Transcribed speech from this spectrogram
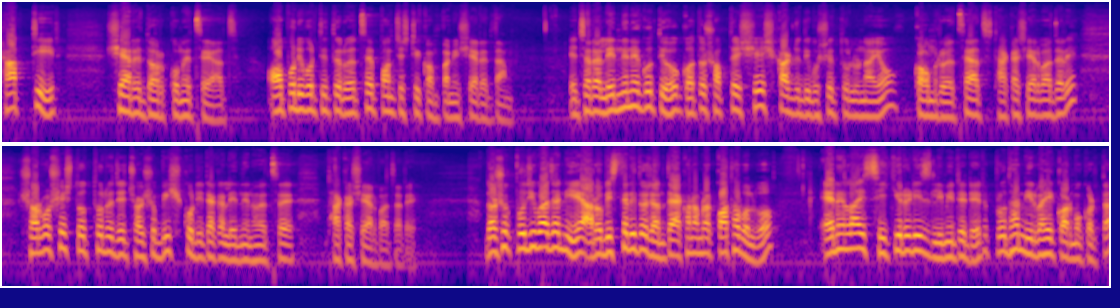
ষাটটির শেয়ারের দর কমেছে আজ। অপরিবর্তিত রয়েছে পঞ্চাশটি কোম্পানির শেয়ারের দাম। এছাড়া লেনদেনের গতিও গত সপ্তাহের শেষ কার্যদিবসের তুলনায়ও কম রয়েছে। আজ ঢাকা শেয়ার বাজারে সর্বশেষ তথ্য অনুযায়ী ছয়শো বিশ কোটি টাকা লেনদেন হয়েছে ঢাকা শেয়ার বাজারে। দর্শক পুঁজিবাজার নিয়ে আরও বিস্তারিত জানতে এখন আমরা কথা বলব এনএলআই সিকিউরিটিজ লিমিটেডের প্রধান নির্বাহী কর্মকর্তা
